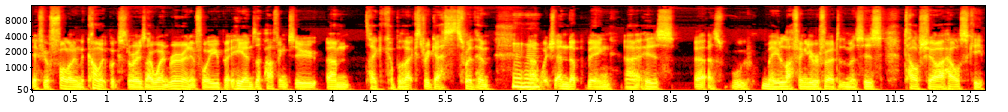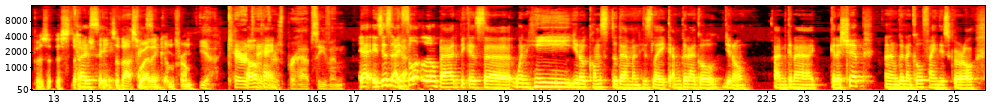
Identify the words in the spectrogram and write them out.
if you're following the comic book stories, I won't ruin it for you, but he ends up having to um, take a couple of extra guests with him, uh, which end up being uh, his, uh, as we may laughingly refer to them as his Tal Shiar housekeepers at this stage. I see. So that's I where they see. come from. Yeah, caretakers, perhaps even. Yeah, it's just I feel a little bad because uh, when he, you know, comes to them and he's like, "I'm gonna go, you know, I'm gonna get a ship and I'm gonna go find this girl."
